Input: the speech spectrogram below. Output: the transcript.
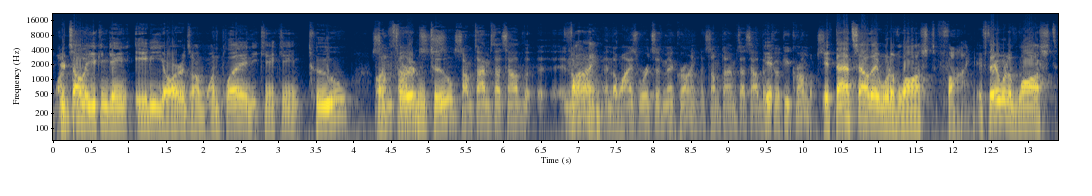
One you're telling play. me you can gain 80 yards on one play and you can't gain two on third and two. Sometimes that's how the in Fine. The, in the wise words of Mick Cronin, but sometimes that's how the It- cookie crumbles. If that's how they would have lost, fine. If they would have lost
